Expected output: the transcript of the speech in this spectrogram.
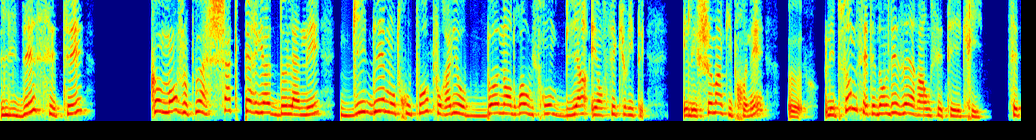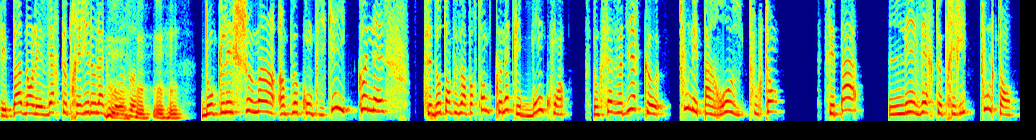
l'idée c'était comment je peux à chaque période de l'année guider mon troupeau pour aller au bon endroit où ils seront bien et en sécurité. Et les chemins qu'ils prenaient, euh, les psaumes c'était dans le désert hein, où c'était écrit. C'était pas dans les vertes prairies de la Creuse. Donc les chemins un peu compliqués, ils connaissent. C'est d'autant plus important de connaître les bons coins. Donc ça veut dire que tout n'est pas rose tout le temps. C'est pas les vertes prairies tout le temps.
